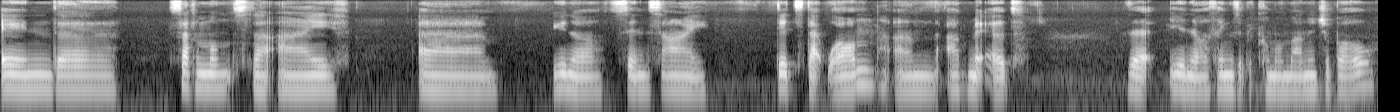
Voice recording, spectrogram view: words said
in the seven months that I've, um, you know, since I did step one and admitted that you know things have become unmanageable.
